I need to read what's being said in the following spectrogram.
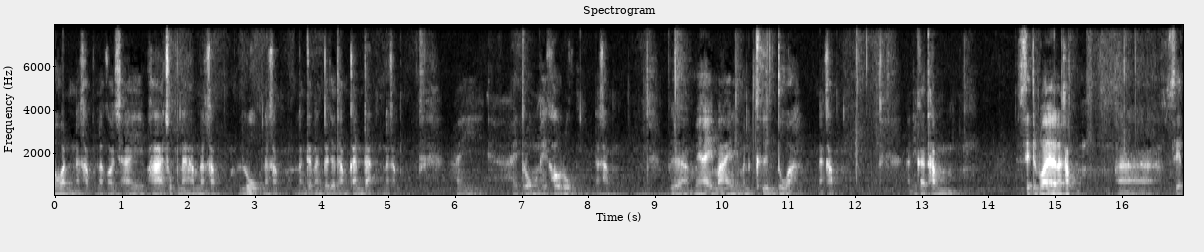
ร้อนนะครับ แล้วก็ใช้ผ้าชุบน้ำนะครับ รูปนะครับ หลังจากนั้นก็จะทำการดัดนะครับ ให้ให้ตรงให้เข้ารูปนะครับ เพื่อไม่ให้ไม้เนี่ยมันคืนตัวนะครับ อันนี้ก็ทำเสร็จเรียบร้อยแล้วนะครับเสร็จ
